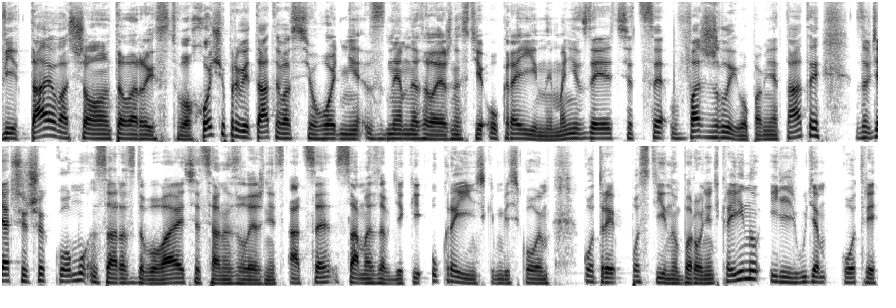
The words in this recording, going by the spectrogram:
Вітаю вас, шановне товариство! Хочу привітати вас сьогодні з Днем Незалежності України. Мені здається, це важливо пам'ятати, завдячуючи кому зараз здобувається ця незалежність. А це саме завдяки українським військовим, котрі постійно боронять країну, і людям, котрі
